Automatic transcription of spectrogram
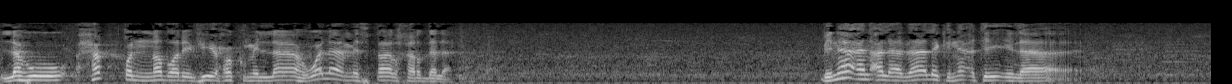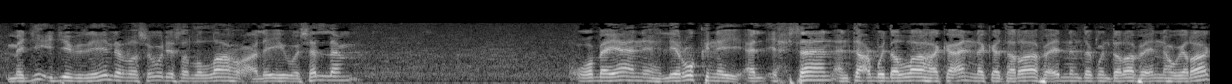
له حق النظر في حكم الله ولا مثقال خردلة. بناء على ذلك نأتي إلى مجيء جبريل للرسول صلى الله عليه وسلم وبيانه لركني الإحسان أن تعبد الله كأنك تراه فإن لم تكن تراه فإنه يراك.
